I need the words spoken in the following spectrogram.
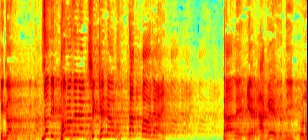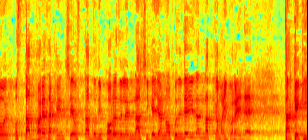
কি কন? যদি ফরজ এলেম শিক্ষা নেওয়া ওস্তাদ পাওয়া যায়, তাহলে এর আগে যদি কোনো ওস্তাদ ধরে থাকেন, সে ওস্তাদ যদি ফরজ এলেম না শিখাইয়া নফল যাই জান্নাত কামাই করাই দেয়, তাকে কি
